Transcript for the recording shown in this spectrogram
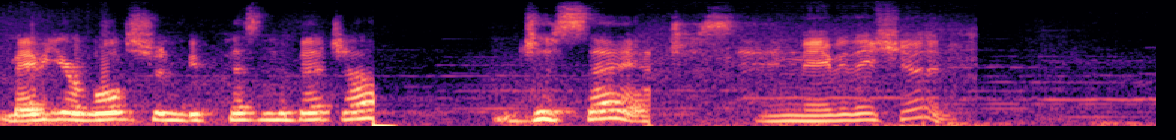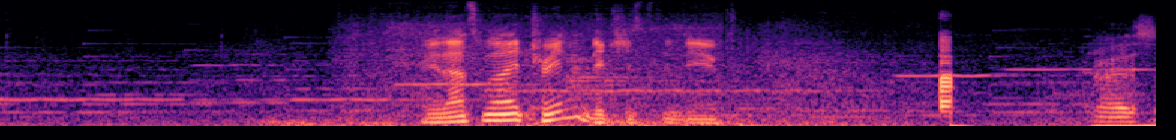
Maybe your wolves shouldn't be pissing the bitch off. Just saying. Maybe they should. Maybe that's what I train the bitches to do. Alright, this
